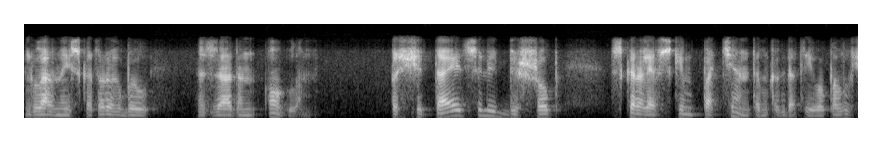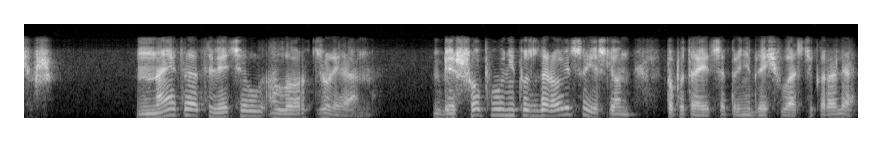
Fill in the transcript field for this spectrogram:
главный из которых был задан Оглом. Посчитается ли Бишоп с королевским патентом, когда ты его получишь? На это ответил лорд Джулиан. Бишопу не поздоровится, если он попытается пренебречь властью короля.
